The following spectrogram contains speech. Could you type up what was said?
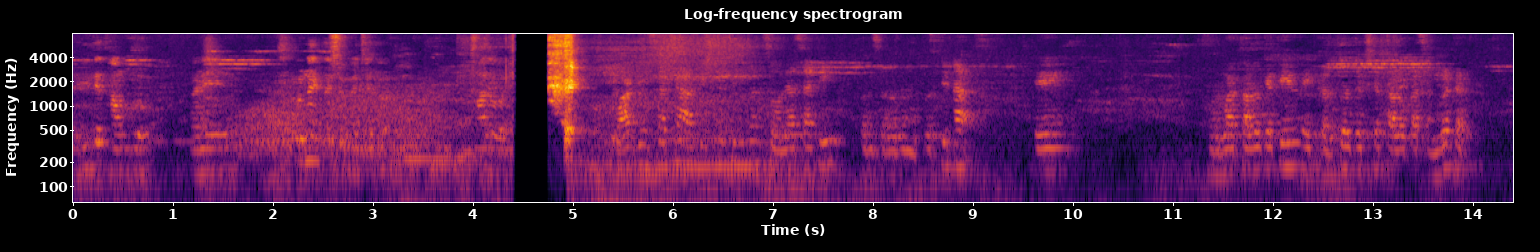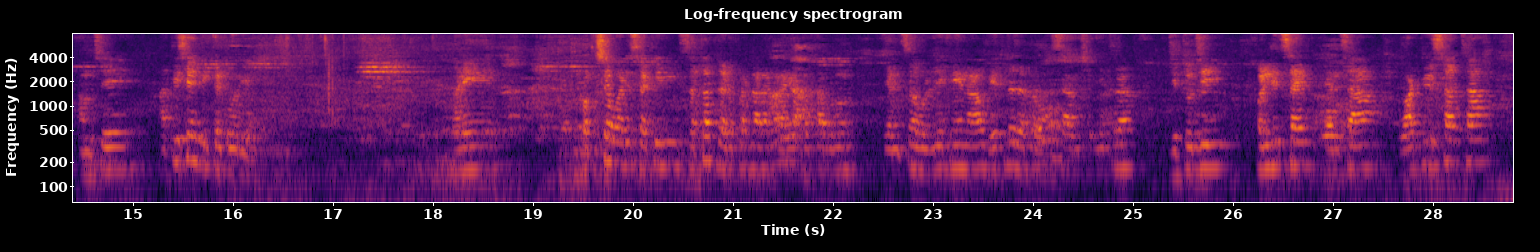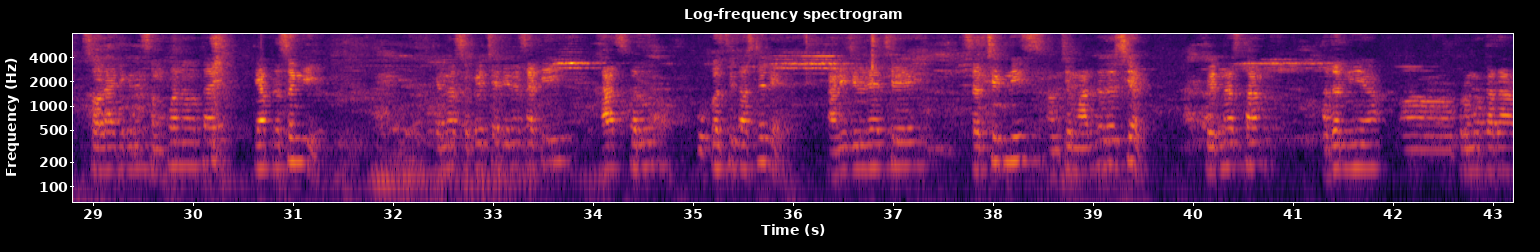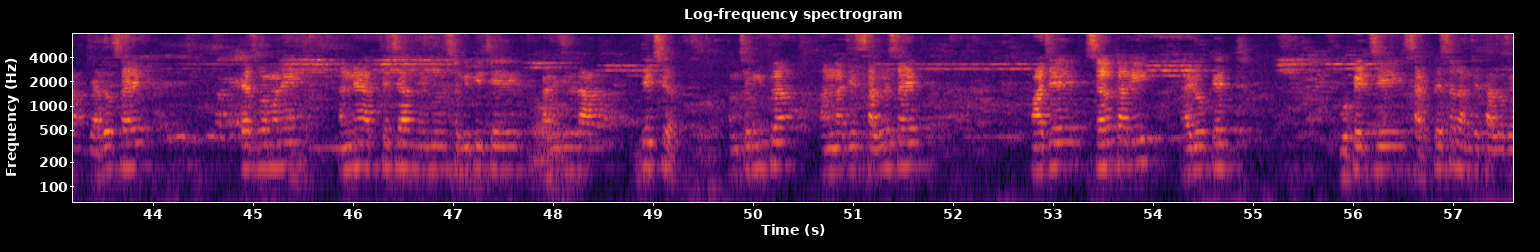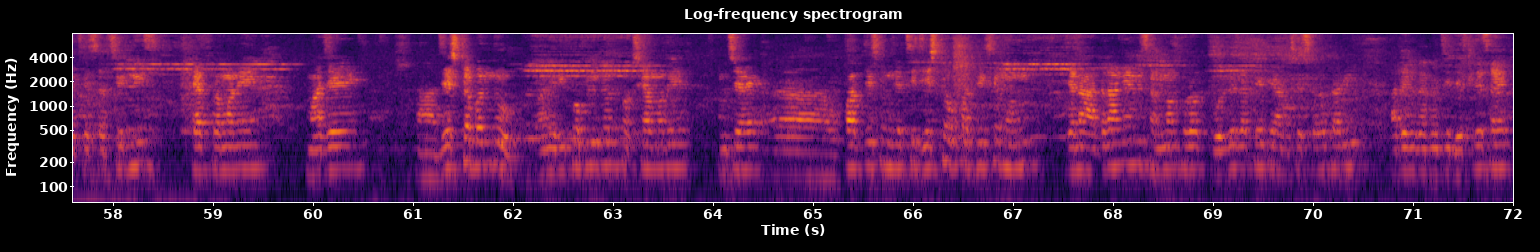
इथे थांबतो. आणि पुन्हा एकदा शुभेच्छा देतो. माझं वय. वाढदिवसाच्या अभिष्टचिंतन सोहळ्यासाठी पण सर्वजण उपस्थित आहात. हे मुरबाड तालुक्यातील एक कर्तव्यदक्ष तालुका संघटक आमचे अतिशय निकटवर्य. आणि पक्षवाढीसाठी सतत धडपडणारा कार्यकर्ता म्हणून यांचं उल्लेखनीय नाव घेतलं जातं. असं आमचे मित्र जितूजी पंडित साहेब यांचा वाढदिवसाचा सोहळा या ठिकाणी संपन्न होत आहे. त्या प्रसंगी त्यांना शुभेच्छा देण्यासाठी खास करून उपस्थित असलेले ठाणे जिल्ह्याचे सरचिटणीस आमचे मार्गदर्शक प्रेरणास्थान आदरणीय प्रमोददादा जाधव साहेब. त्याचप्रमाणे अन्य अत्याचार निर्मूलन समितीचे ठाणे जिल्हा अध्यक्ष आमचे मित्र अण्णाजी साळवे साहेब. माझे सहकारी ॲडव्होकेट भूपेशजी साटपेसर आमचे तालुक्याचे सरचिटणीस त्याचप्रमाणे माझे ज्येष्ठ बंधू आणि रिपब्लिकन पक्षामध्ये आमचे उपाध्यक्ष म्हणजे ज्याचे ज्येष्ठ उपाध्यक्ष म्हणून ज्यांना आदराने आणि सन्मानपूर्वक बोलले जाते ते आमचे सहकारी आदरणीय रमेशजी देसले साहेब.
